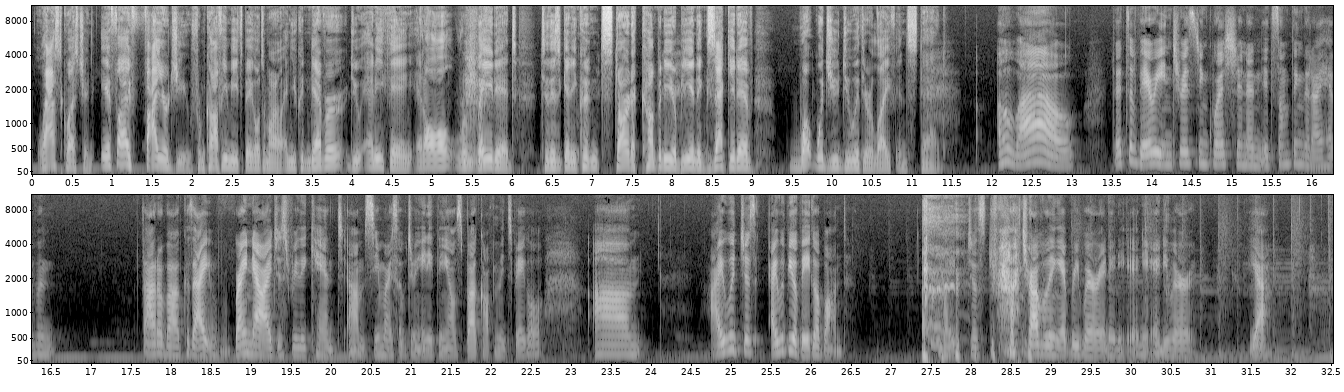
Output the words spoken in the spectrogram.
Last question. If I fired you from Coffee Meets Bagel tomorrow and you could never do anything at all related to this again, you couldn't start a company or be an executive, what would you do with your life instead? Oh, wow. That's a very interesting question, and it's something that I haven't thought about because I right now I just really can't um, see myself doing anything else but Coffee Meets Bagel. Um, I would just I would be a vagabond, like just tra- traveling everywhere and any, any anywhere. Yeah.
